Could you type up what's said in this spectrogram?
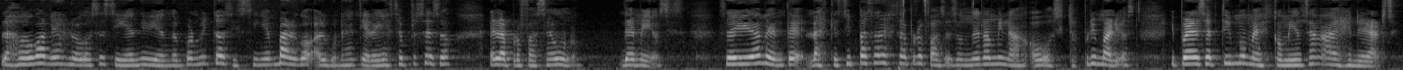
Las ovogonias luego se siguen dividiendo por mitosis, sin embargo, algunas adquieren este proceso en la profase 1 de meiosis. Seguidamente, las que sí pasan esta profase son denominadas ovocitos primarios y para el séptimo mes comienzan a degenerarse.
